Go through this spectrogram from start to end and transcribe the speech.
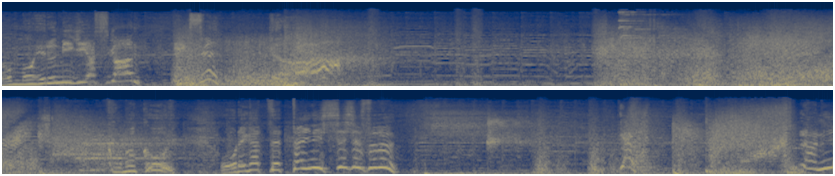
の燃える右足がある。行くぜこのゴール俺が絶対に死守する。何？よ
